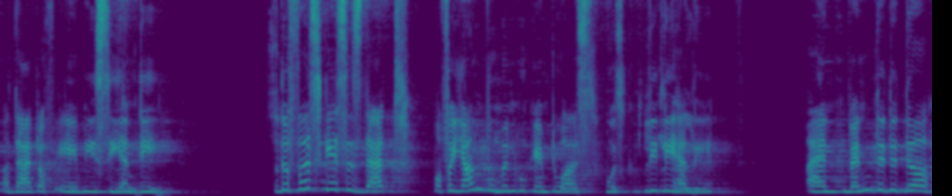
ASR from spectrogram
are that of A, B, C, and D. So the first case is that of a young woman who came to us who was completely healthy. And when they did the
